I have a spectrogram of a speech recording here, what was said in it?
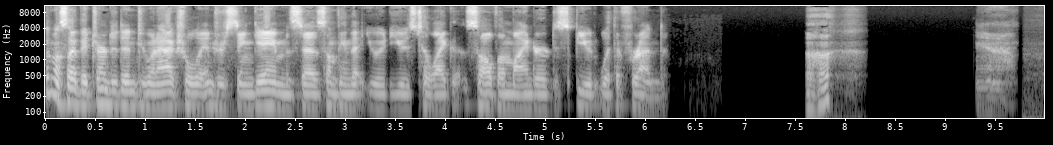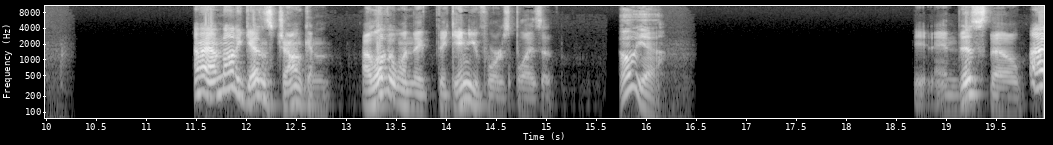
It's almost like they turned it into an actual interesting game instead of something that you would use to like solve a minor dispute with a friend. Uh-huh Yeah. I mean, I'm not against Janken. I love it when the the Ginyu Force plays it. oh yeah In this though, I,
